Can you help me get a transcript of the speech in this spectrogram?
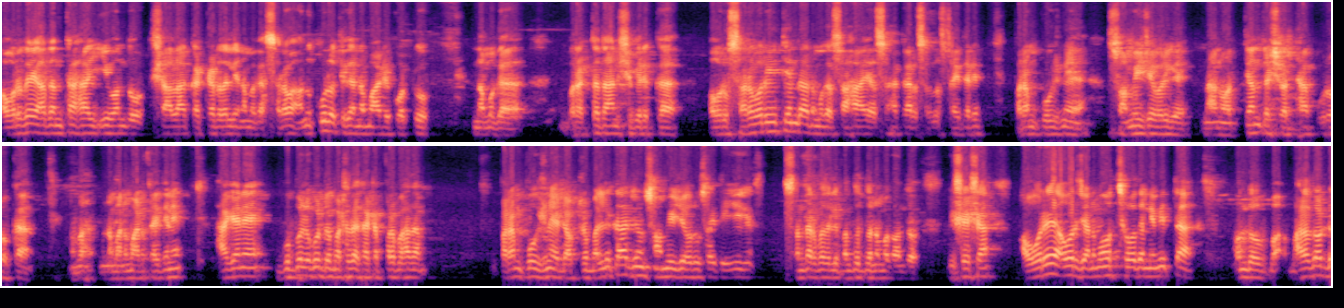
ಅವರದೇ ಆದಂತಹ ಈ ಒಂದು ಶಾಲಾ ಕಟ್ಟಡದಲ್ಲಿ ನಮಗ ಸರ್ವ ಅನುಕೂಲತೆಯನ್ನು ಮಾಡಿಕೊಟ್ಟು ನಮಗ ರಕ್ತದಾನ ಶಿಬಿರಕ್ಕ ಅವರು ಸರ್ವ ರೀತಿಯಿಂದ ನಮಗ ಸಹಾಯ ಸಹಕಾರ ಸಲ್ಲಿಸ್ತಾ ಇದ್ದಾರೆ. ಪರಂ ಪೂಜನೆ ಸ್ವಾಮೀಜಿ ಅವರಿಗೆ ನಾನು ಅತ್ಯಂತ ಶ್ರದ್ಧಾಪೂರ್ವಕ ನಮ ನಮನ ಮಾಡ್ತಾ ಇದ್ದೇನೆ. ಹಾಗೇನೆ ಗುಬ್ಬಲಗುಡ್ಡ ಮಠದ ಘಟಪ್ರಭಾದ ಪರಂ ಪೂಜನೆ ಡಾಕ್ಟರ್ ಮಲ್ಲಿಕಾರ್ಜುನ ಸ್ವಾಮೀಜಿ ಅವರು ಸಹಿತ ಈ ಸಂದರ್ಭದಲ್ಲಿ ಬಂದದ್ದು ನಮಗೊಂದು ವಿಶೇಷ. ಅವರೇ ಅವರ ಜನ್ಮೋತ್ಸವದ ನಿಮಿತ್ತ ಒಂದು ಬಹಳ ದೊಡ್ಡ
